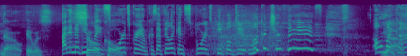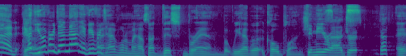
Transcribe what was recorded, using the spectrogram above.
No, it was I didn't know if you played cold. sports, Graham, because I feel like in sports people do. Look at your face. Oh my Yeah, God. yeah. Have you ever done that? Have you ever? I have one in my house, not this brand, but we have a, a cold plunge. Give me your address. That, Eh,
